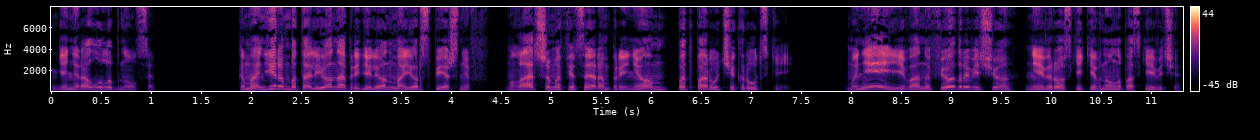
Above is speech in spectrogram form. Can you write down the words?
Генерал улыбнулся. Командиром батальона определен майор Спешнев, младшим офицером при нем подпоручик Рудский. Мне и Ивану Федоровичу, Неверовский кивнул на Паскевича,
